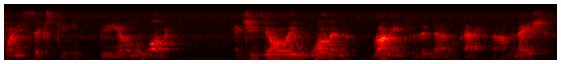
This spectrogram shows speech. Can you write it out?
2016 being a woman. And she's the only woman running for the Democratic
